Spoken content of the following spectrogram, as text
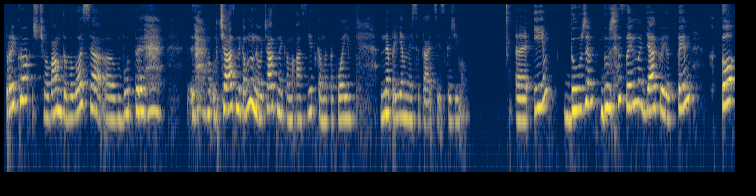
прикро, що вам довелося е, бути учасниками, ну не учасниками, а свідками такої неприємної ситуації, скажімо. Е, І дуже дуже сильно дякую тим, хто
